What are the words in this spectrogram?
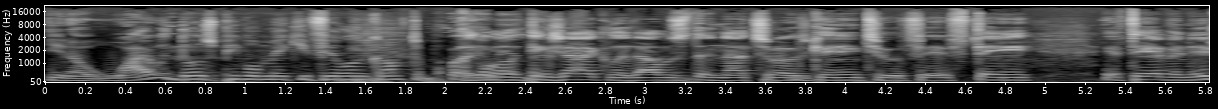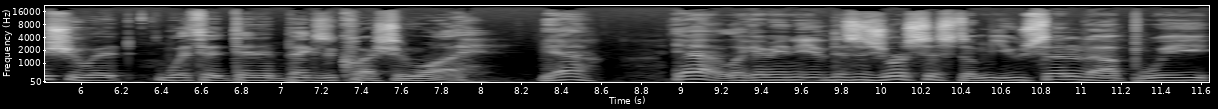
You know, why would those people make you feel uncomfortable? Well, I mean, exactly. That was, and that's what I was getting to. If if they if they have an issue it, with it, then it begs the question why. Yeah. Yeah, like I mean, this is your system. You set it up. We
